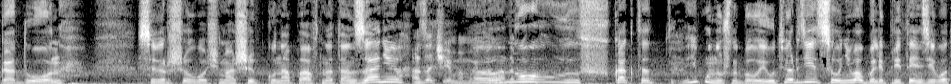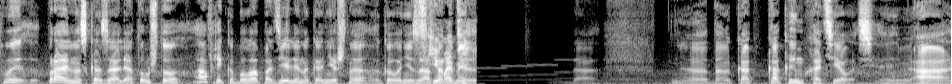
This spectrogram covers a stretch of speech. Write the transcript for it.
году он совершил, в общем, ошибку, напав на Танзанию. А зачем ему это Э, надо было? ну, как-то ему нужно было и утвердиться, у него были претензии. Вот вы правильно сказали о том, что Африка была поделена, конечно, колонизаторами. Схематично. Да. Э, да, как, как им хотелось. А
